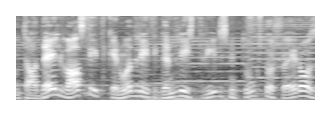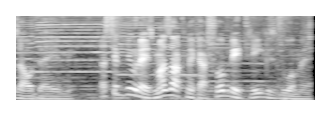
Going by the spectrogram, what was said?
un tādēļ valstī tika nodarīti gandrīz 30 tūkstošu eiro zaudējumi. Tas ir divreiz mazāk nekā šobrīd Rīgas domē.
